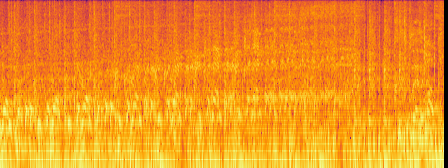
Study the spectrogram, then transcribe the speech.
Keep it up.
